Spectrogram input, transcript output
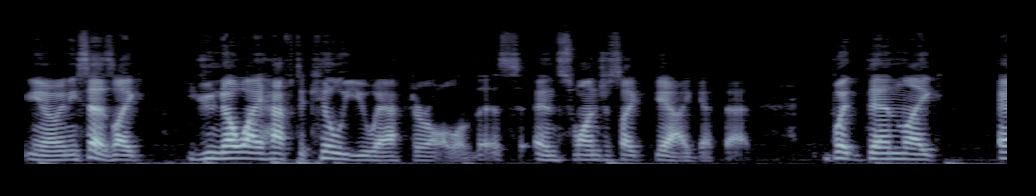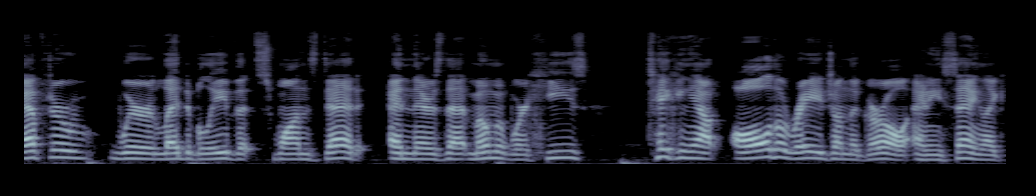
you know, and he says like, you know, I have to kill you after all of this, and Swan's just like, yeah, I get that. But then like after we're led to believe that Swan's dead, and there's that moment where he's taking out all the rage on the girl, and he's saying like,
